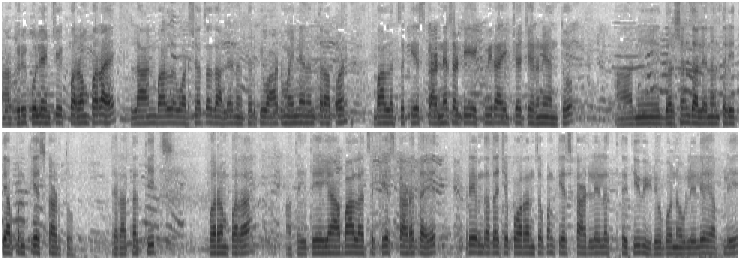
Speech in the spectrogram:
आग्रिकोल्यांची एक परंपरा आहे. लहान बाल वर्षाचा झाल्यानंतर किंवा आठ महिन्यानंतर आपण बालाचं केस काढण्यासाठी एकवीर आईच्या चरणी आणतो. आणि दर्शन झाल्यानंतर इथे आपण केस काढतो. तर आता तीच परंपरा आता इथे या बालाचं केस काढत आहेत. प्रेमदादाच्या पोरांचं पण केस काढलेलं तिथे ती व्हिडिओ बनवलेली आहे आपली.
